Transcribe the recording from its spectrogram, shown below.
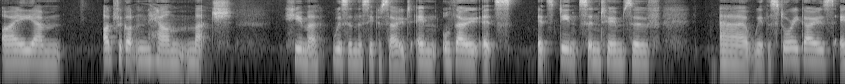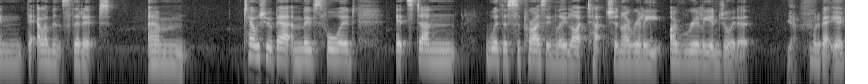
I um, I'd forgotten how much humour was in this episode, and although it's it's dense in terms of uh, where the story goes and the elements that it um, tells you about and moves forward, it's done with a surprisingly light touch, and I really I really enjoyed it. Yeah. What about you?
